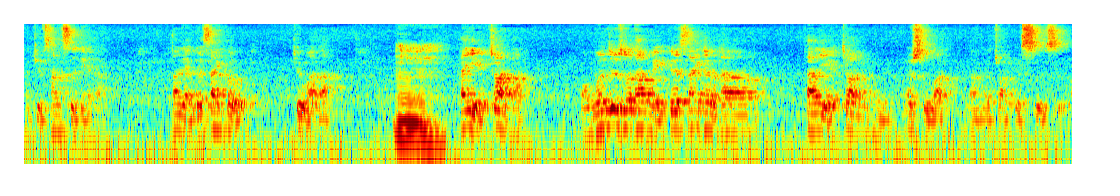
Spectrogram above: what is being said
那就三十年了，那两个 cycle 就完了，嗯他也赚了。我们就说他每个 cycle 他他也赚二十万，那他赚个四十万，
